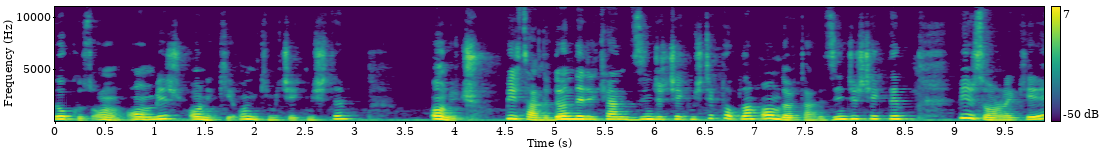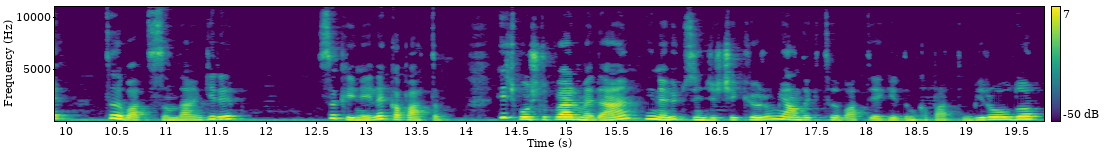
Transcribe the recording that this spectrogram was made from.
9, 10, 11, 12. 12 mi çekmiştim? 13. Bir tane de döndürürken zincir çekmiştik. Toplam 14 tane zincir çektim. Bir sonraki tığ battısından girip sık iğne ile kapattım. Hiç boşluk vermeden yine 3 zincir çekiyorum. Yandaki tığ battıya girdim kapattım. 1 oldu.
